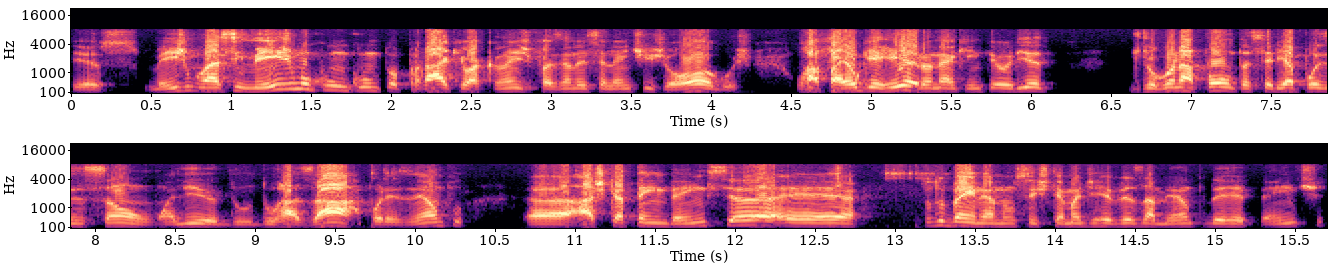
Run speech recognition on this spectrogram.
Isso. Mesmo, assim, mesmo com, com o Toprak e o Akanji fazendo excelentes jogos, o Rafael Guerreiro, né, que em teoria jogou na ponta, seria a posição ali do, do Hazard, por exemplo, uh, acho que a tendência é, tudo bem, né, num sistema de revezamento, de repente,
